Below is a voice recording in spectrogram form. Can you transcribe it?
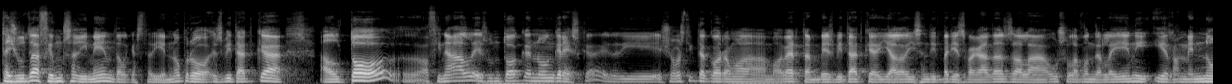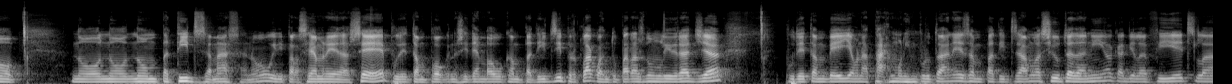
t'ajuda a fer un seguiment del que està dient, no? però és veritat que el to, al final, és un to que no engresca, és a dir, això estic d'acord amb l'Albert, també és veritat que ja l'he sentit diverses vegades a la Ursula von der Leyen i, i realment no, no, no, no empatitza massa, no? vull dir, per la seva manera de ser, poder tampoc necessitem algú que empatitzi, però clar, quan tu parles d'un lideratge poder també hi ha una part molt important és empatitzar amb la ciutadania, al cap i a la fi ets la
